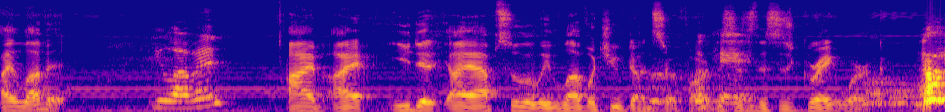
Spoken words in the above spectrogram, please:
I love it. you love it. I've. I. You did. I absolutely love what you've done so far. Okay. This is. This is great work. Okay,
